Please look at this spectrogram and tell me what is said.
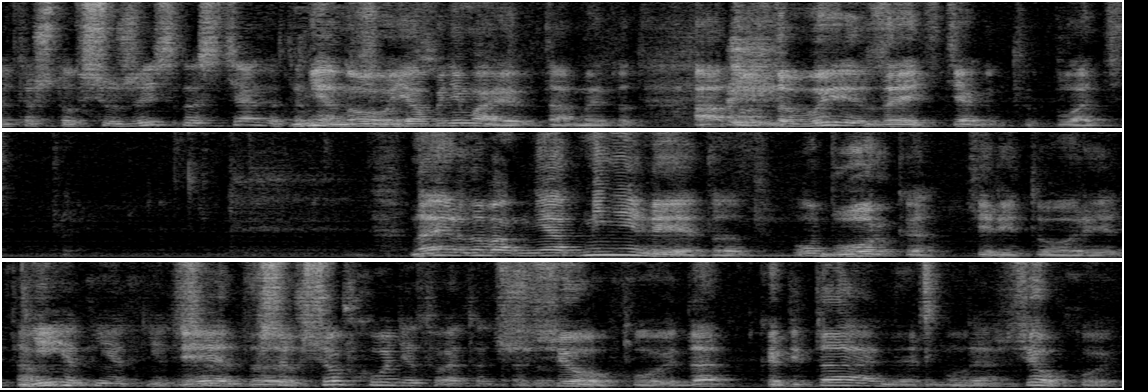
это что, всю жизнь нас тяготы? Не, ну я понимаю, там этот. А то, что вы за эти тяготы платите. Наверное, вам не отменили этот уборка территории. там Нет, нет, нет. Это- Все, все входит в этот счет. Все входит, да? Капитальный ремонт, Да. все входит.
